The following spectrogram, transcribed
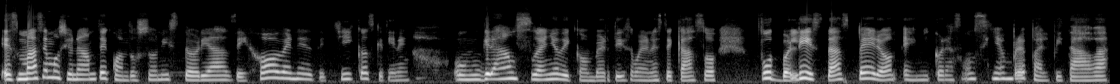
es más emocionante cuando son historias de jóvenes, de chicos que tienen un gran sueño de convertirse, bueno, en este caso, futbolistas, pero en mi corazón siempre palpitaba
